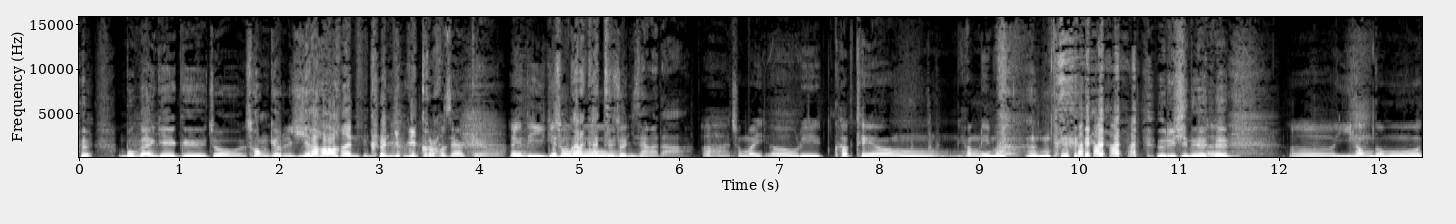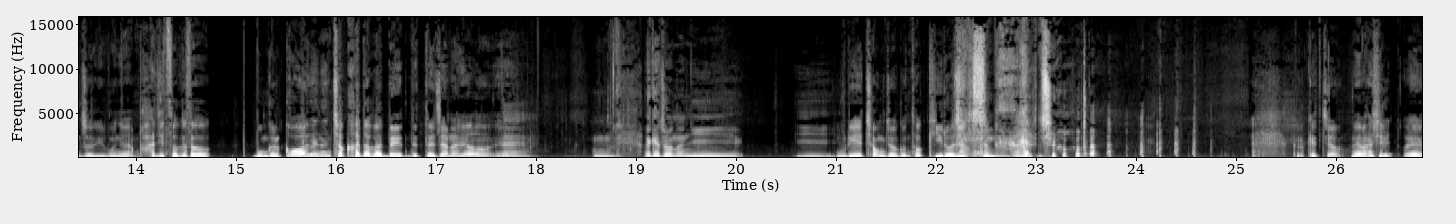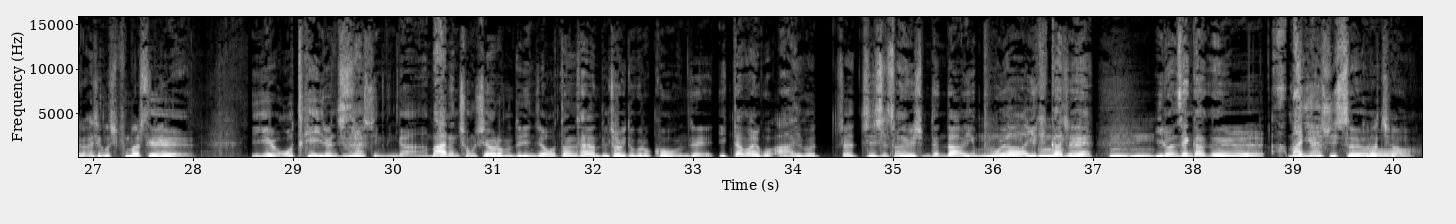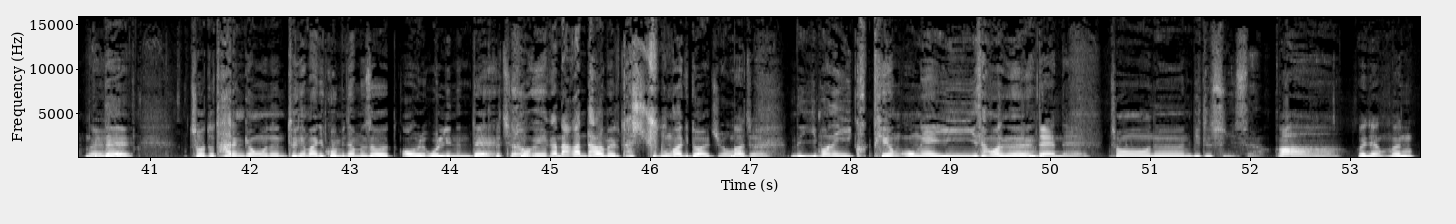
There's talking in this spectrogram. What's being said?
그, 뭔가 이게 그, 저, 성교를 희화화한 그런 욕일 거라고 생각해요. 아니 근데 이게 이 손가락 너무 하트 전 이상하다. 아 정말 어, 우리 곽태영 형님은 어르신은. 어, 이 형 너무 저기 뭐냐 바지 속에서 뭔가를 꺼내는 척 하다가 내, 냈대잖아요. 예. 네. 음. 그러니까 저는 이, 이, 우리의 정적은 더 길어졌습니다. 그렇죠. 그렇겠죠. 네, 하실 네, 하시고 싶은 말씀이 그, 이게 어떻게 이런 짓을 할 수 있는가. 많은 청취자 여러분들이 이제 어떤 사연들, 저희도 그렇고, 이제 읽다 말고, 아, 이거 진짜 진실성 의심된다. 이게 뭐야. 음, 이렇게까지 해? 음, 음. 이런 생각을 많이 할 수 있어요. 그렇죠. 네. 근데 저도 다른 경우는 되게 많이 고민하면서 올- 올리는데 그렇죠. 소개가 나간 다음에도 다시 추궁하기도 하죠. 맞아요. 근데 이번에 이 곽태영 옹의 이 상황은 네네. 저는 믿을 수는 있어요. 아 왜냐면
